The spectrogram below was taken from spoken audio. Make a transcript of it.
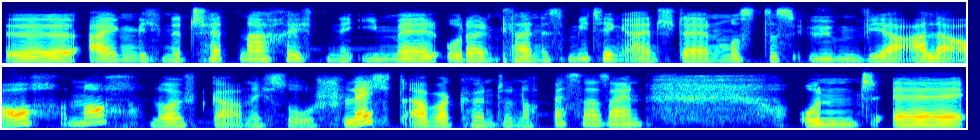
äh, eigentlich eine Chatnachricht, eine E-Mail oder ein kleines Meeting einstellen muss, das üben wir alle auch noch. Läuft gar nicht so schlecht, aber könnte noch besser sein. Und äh,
